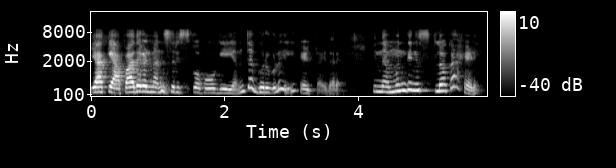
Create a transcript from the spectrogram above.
ಯಾಕೆ ಆ ಪಾದಗಳನ್ನ ಅನುಸರಿಸ್ಕೋ ಹೋಗಿ ಅಂತ ಗುರುಗಳು ಇಲ್ಲಿ ಹೇಳ್ತಾ ಇದ್ದಾರೆ. ಇನ್ನು ಮುಂದಿನ ಶ್ಲೋಕ ಹೇಳಿ.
